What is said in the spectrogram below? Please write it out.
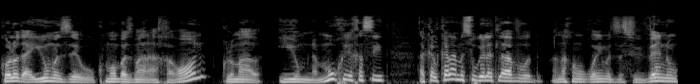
כל עוד האיום הזה הוא כמו בזמן האחרון, כלומר איום נמוך יחסית, הכלכלה מסוגלת לעבוד. אנחנו רואים את זה סביבנו,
